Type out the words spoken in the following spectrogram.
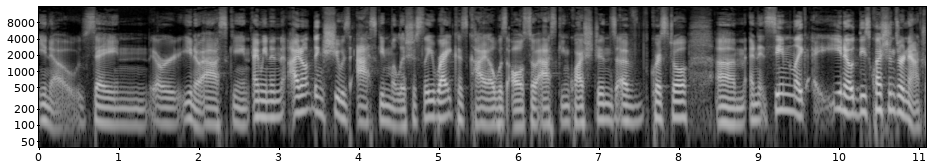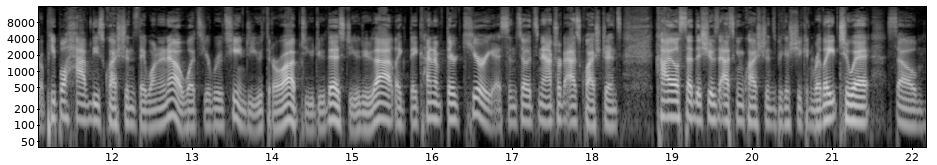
you know, saying or, you know, asking. I mean, and I don't think she was asking maliciously, right? Because Kyle was also asking questions of Crystal. Um, and it seemed like, you know, these questions are natural. People have these questions. They want to know what's your routine? Do you throw up? Do you do this? Do you do that? Like they kind of, they're curious. And so it's natural to ask questions. Kyle said that she was asking questions because she can relate to it. So,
